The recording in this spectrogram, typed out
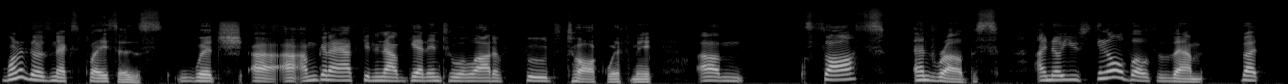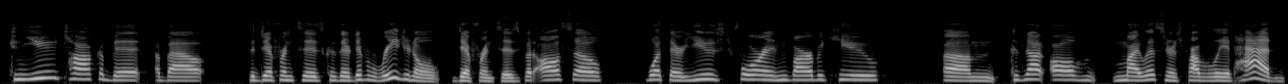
one of those next places, which uh, I'm going to ask you to now get into a lot of food talk with me, um, sauce and rubs. I know you sell both of them, but can you talk a bit about the differences because there are different regional differences, but also what they're used for in barbecue. Um, because not all my listeners probably have had,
